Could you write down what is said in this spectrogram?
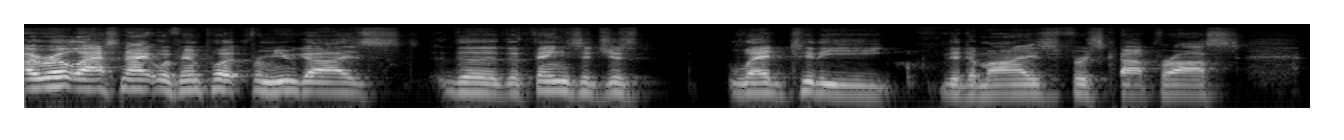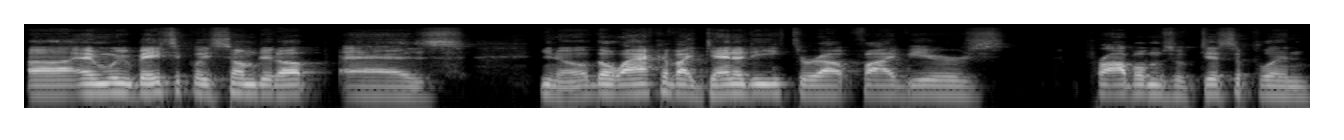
I wrote last night with input from you guys the the things that just led to the the demise for Scott Frost, uh, and we basically summed it up as you know the lack of identity throughout five years, problems with discipline,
